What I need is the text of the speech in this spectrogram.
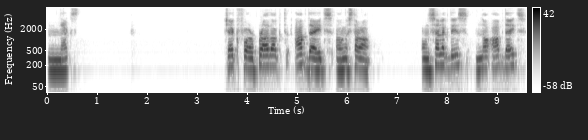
Next. Check for product updates on startup. Unselect this no updates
